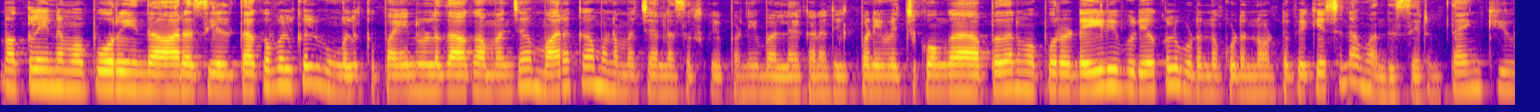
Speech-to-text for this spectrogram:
மக்களை நம்ம போகிற இந்த அரசியல் தகவல்கள் உங்களுக்கு பயனுள்ளதாக அமைஞ்சால் மறக்காமல் நம்ம சேனலை சப்ஸ்கிரைப் பண்ணி பெல்லைக்கான கிளிக் பண்ணி வச்சுக்கோங்க. அப்போ தான் நம்ம போகிற டெய்லி வீடியோக்கள் உடனுக்குடன் நோட்டிஃபிகேஷனாக வந்து சேரும். தேங்க்யூ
